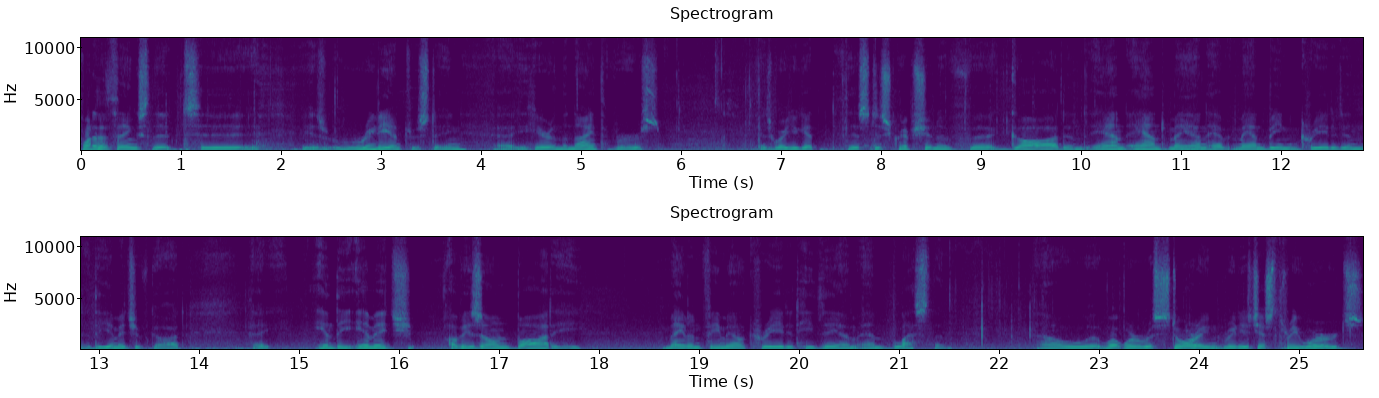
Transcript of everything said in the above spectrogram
One of the things that uh, is really interesting uh, here in the ninth verse is where you get this description of uh, God and, and, and man, have, man being created in the image of God. Uh, in the image of his own body, male and female created he them and blessed them. Now, uh, what we're restoring really is just three words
